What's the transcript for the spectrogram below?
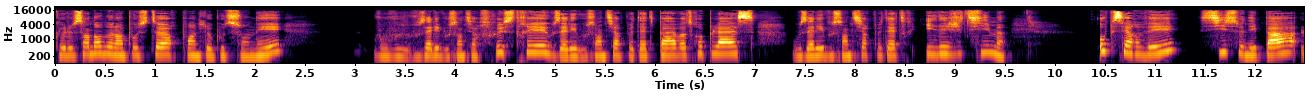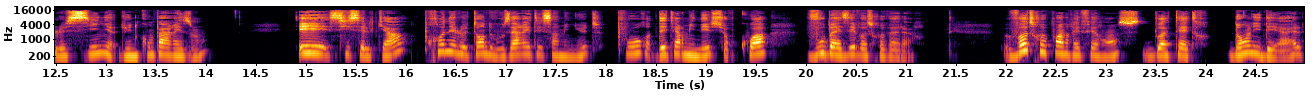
que le syndrome de l'imposteur pointe le bout de son nez, vous, allez vous sentir frustré, vous allez vous sentir peut-être pas à votre place, vous allez vous sentir peut-être illégitime. Observez si ce n'est pas le signe d'une comparaison. Et si c'est le cas, prenez le temps de vous arrêter 5 minutes pour déterminer sur quoi vous basez votre valeur. Votre point de référence doit être, dans l'idéal,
